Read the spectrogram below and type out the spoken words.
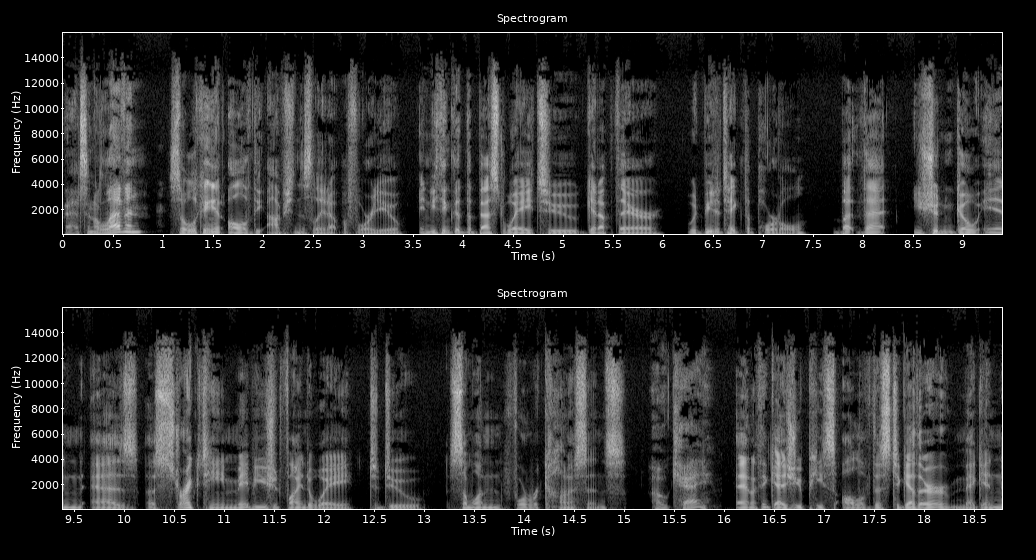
That's an 11. So, looking at all of the options laid out before you, and you think that the best way to get up there would be to take the portal, but that you shouldn't go in as a strike team. Maybe you should find a way to do someone for reconnaissance. Okay. And I think as you piece all of this together, Megan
